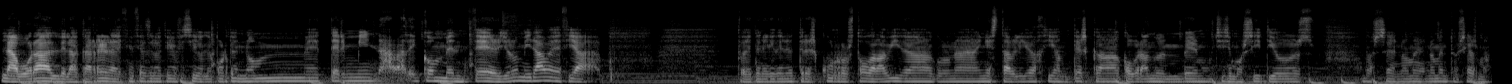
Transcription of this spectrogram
laboral de la carrera de Ciencias de la Actividad Física y el Deporte no me terminaba de convencer. Yo lo miraba y decía, puede tener que tener tres curros toda la vida, con una inestabilidad gigantesca, cobrando en B en muchísimos sitios. No sé, no me, no me entusiasma.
